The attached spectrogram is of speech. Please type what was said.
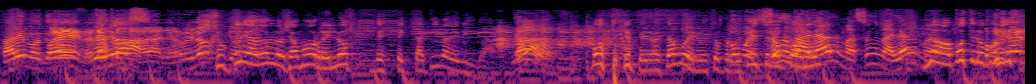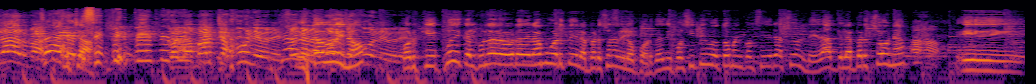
Paremos todo. Bueno, ya Reloj. está, dale. Reloj. Su creador lo llamó reloj de expectativa de vida. Claro. Vos te- pero está bueno esto porque ¿Cómo ustedes es? se Son lo una ponen. alarma, son una alarma. No, vos te lo pones. Una alarma. Claro, Escuchá. ese pi, pi, pi, Con la marcha fúnebre. Suena la Está marcha bueno fúnebre. porque puede calcular la hora de la muerte de la persona que lo porta. El dispositivo toma en consideración la edad de la persona, Ajá. eh,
